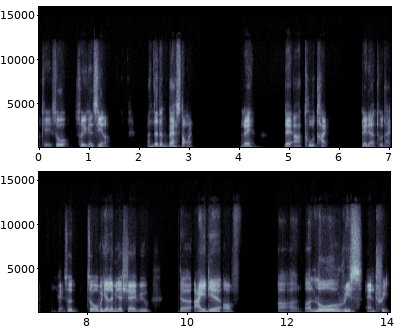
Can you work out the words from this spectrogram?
Okay, so so you can see now, under the best stock, right? Okay, there are two type. Okay, there are two type. Okay, so so over here, let me just share with you the idea of uh, a low risk entry,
